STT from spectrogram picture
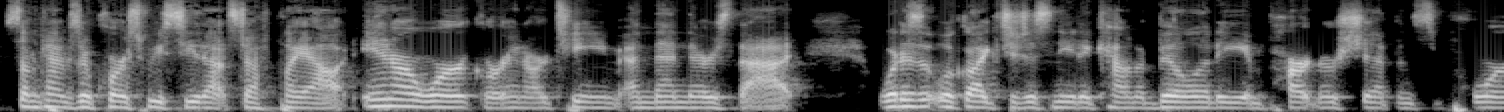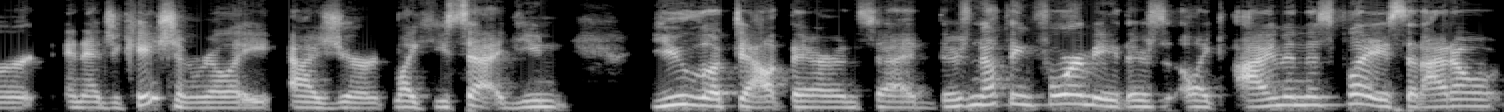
Sometimes of course we see that stuff play out in our work or in our team and then there's that what does it look like to just need accountability and partnership and support and education really as you're like you said you you looked out there and said there's nothing for me. There's like i'm in this place and i don't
